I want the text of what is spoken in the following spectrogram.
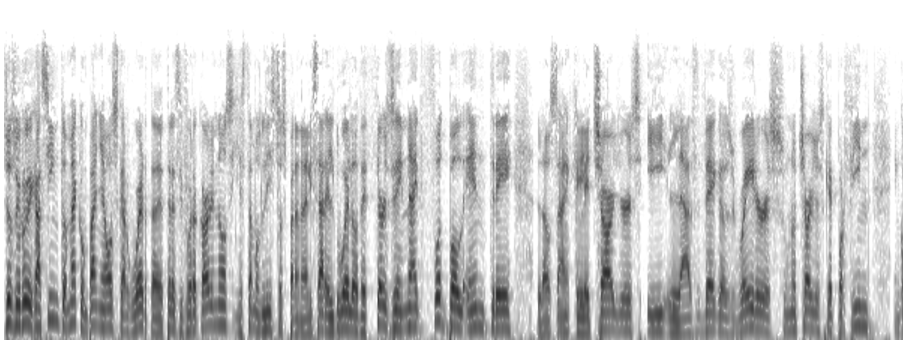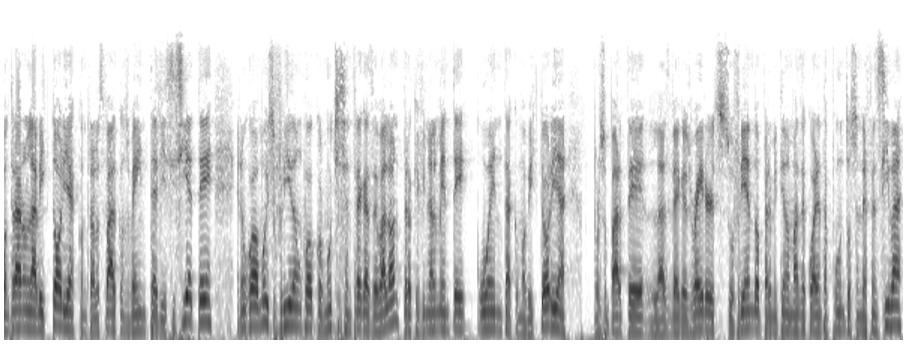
Yo soy Rudy Jacinto, me acompaña Oscar Huerta de Tres y Fuera Cardinals y estamos listos para analizar el duelo de Thursday Night Football entre Los Angeles Chargers y Las Vegas Raiders. Unos Chargers que por fin encontraron la victoria contra los Falcons 20 a 17 en un juego muy sufrido, un juego con muchas entregas de balón, pero que finalmente cuenta como victoria. Por su parte, Las Vegas Raiders sufriendo, permitiendo más de 40 puntos en defensiva,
